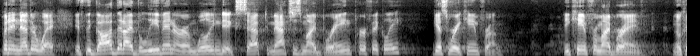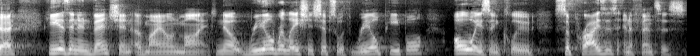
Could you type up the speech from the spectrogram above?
Put another way, if the God that I believe in or am willing to accept matches my brain perfectly, guess where he came from? He came from my brain, okay? He is an invention of my own mind. No, real relationships with real people always include surprises and offenses.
